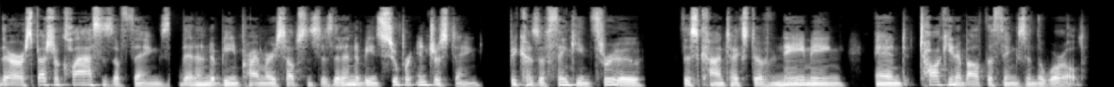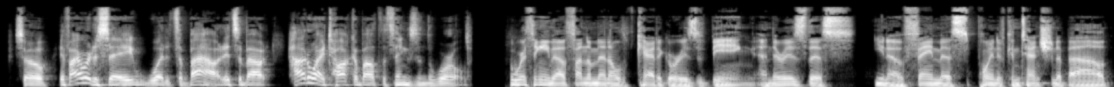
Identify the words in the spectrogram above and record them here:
there are special classes of things that end up being primary substances that end up being super interesting because of thinking through this context of naming and talking about the things in the world. So if I were to say what it's about, it's about how do I talk about the things in the world? We're thinking about fundamental categories of being. And there is this, you know, famous point of contention about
